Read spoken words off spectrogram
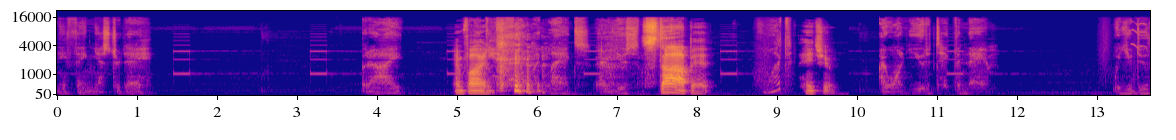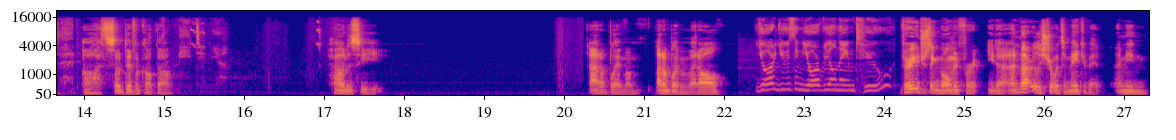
anything yesterday. But I I'm fine. my legs. They're useless. Stop it. What? Hate you. I want you to take the name. Will you do that? Oh, it's so difficult though. Me, Tenya. How does he? I don't blame him. I don't blame him at all. You're using your real name too? Very interesting moment for Ida, and I'm not really sure what to make of it. I mean,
